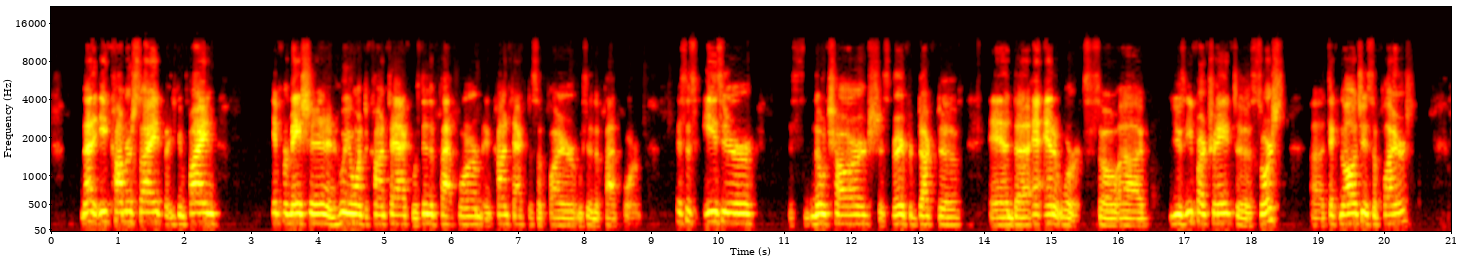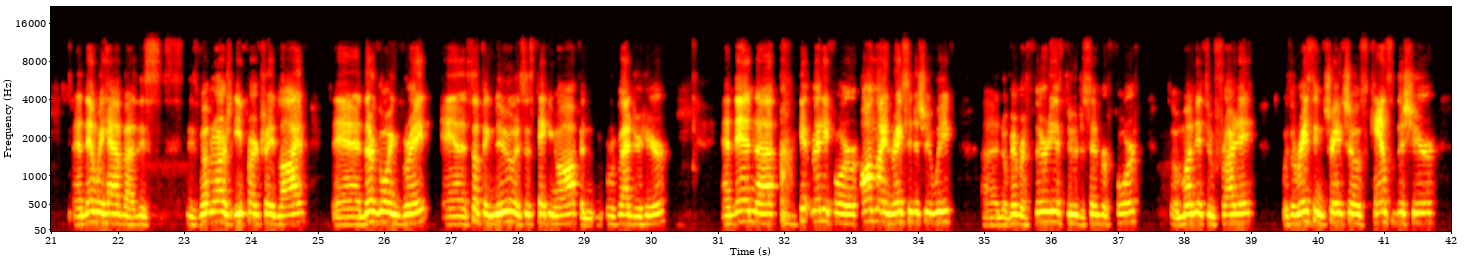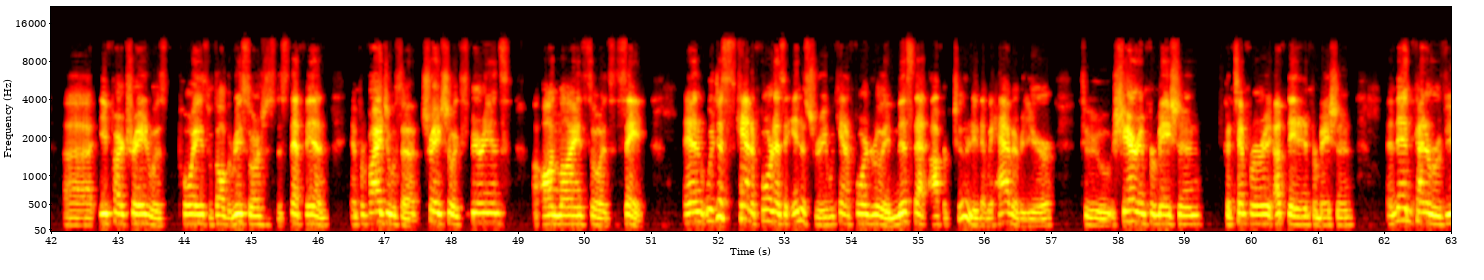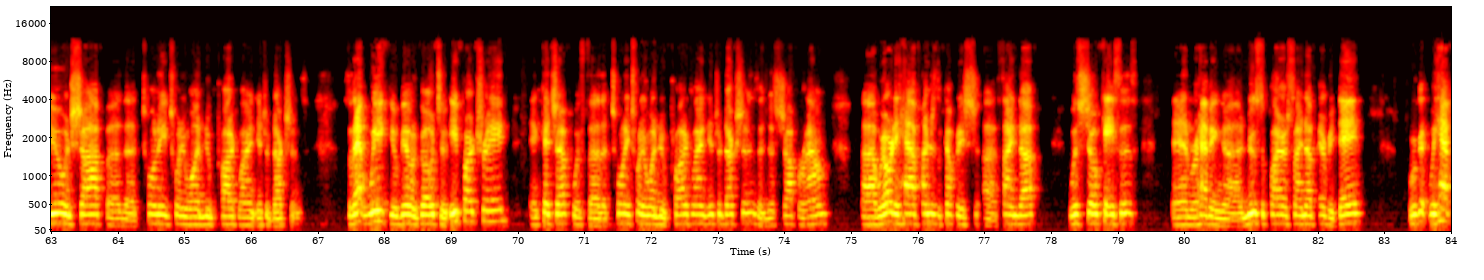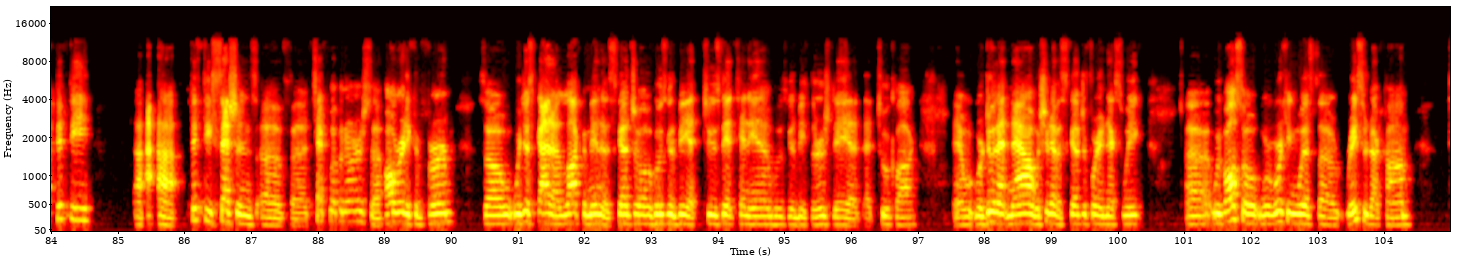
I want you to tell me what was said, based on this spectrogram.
Not an e-commerce site, but you can find information and who you want to contact within the platform and contact the supplier within the platform. This is easier, it's no charge, it's very productive, and, uh, and, and, it works. So uh, use ePart Trade to source uh, technology suppliers. And then we have uh, these, these webinars, ePart Trade Live, and they're going great. And something new, is just taking off, and we're glad you're here. And then uh, get ready for Online Race Industry Week, uh, November 30th through December 4th, so Monday through Friday. With the racing trade shows canceled this year, uh, ePart Trade was poised with all the resources to step in and provide you with a trade show experience uh, online so it's safe. And we just can't afford as an industry, we can't afford to really miss that opportunity that we have every year to share information, contemporary, updated information, and then kind of review and shop uh, the 2021 new product line introductions. So that week, you'll be able to go to ePart Trade and catch up with uh, the 2021 new product line introductions and just shop around. Uh, we already have hundreds of companies uh, signed up with showcases, and we're having uh, new suppliers sign up every day. We're, we have 50, uh, uh, 50 sessions of uh, tech webinars already confirmed. So we just got to lock them in a schedule. Who's going to be at Tuesday at 10 a.m., who's going to be Thursday at, at 2 o'clock. And we're doing that now. We should have a schedule for you next week. we've also, we're working with racer.com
